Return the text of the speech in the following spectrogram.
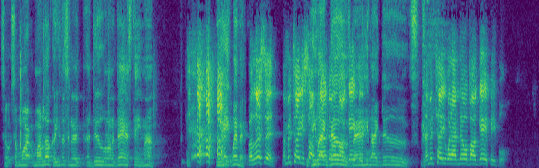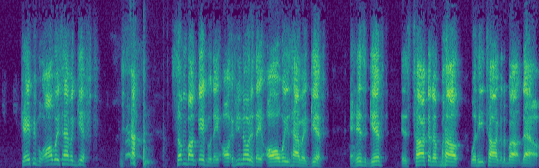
So, so Mar Marloco, you listen to a dude on the dance team, huh? You hate women. but listen, let me tell you something. He what I like know about dudes, gay man. He like dudes. Let me tell you what I know about gay people. Gay people always have a gift. Something about gay people. They all if you notice, they always have a gift. And his gift is talking about what he talking about now.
